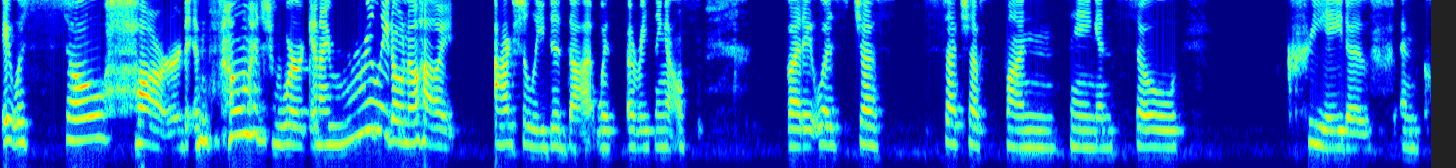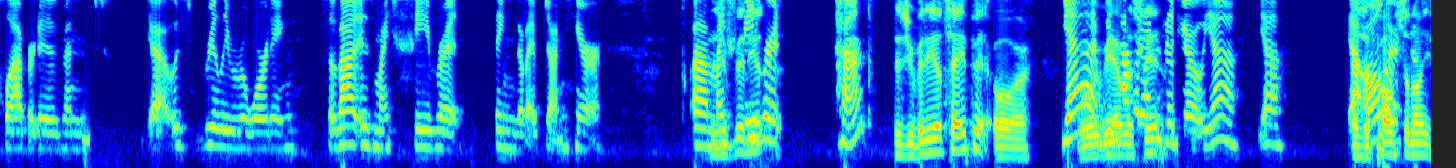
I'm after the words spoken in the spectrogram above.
it was so hard and so much work and i really don't know how i actually did that with everything else but it was just such a fun thing and so creative and collaborative and yeah it was really rewarding so that is my favorite thing that i've done here um, my video- favorite huh did you videotape it or yeah we, we have it on video yeah yeah yeah is it posted on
